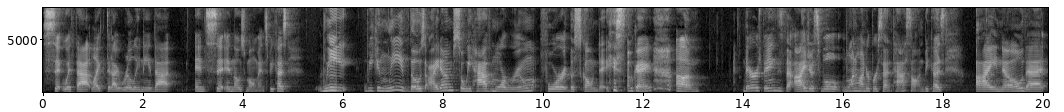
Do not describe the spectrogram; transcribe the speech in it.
sit with that like did I really need that and sit in those moments because we we can leave those items so we have more room for the scone days, okay? Um there are things that I just will 100% pass on because I know that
